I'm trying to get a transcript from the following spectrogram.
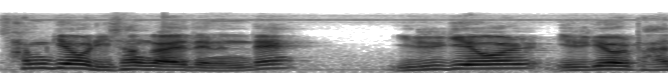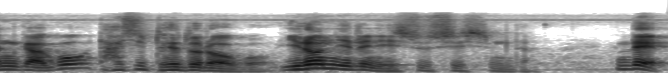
3개월 이상 가야 되는데 1개월, 1개월 반 가고 다시 되돌아오고. 이런 일은 있을 수 있습니다. 근데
